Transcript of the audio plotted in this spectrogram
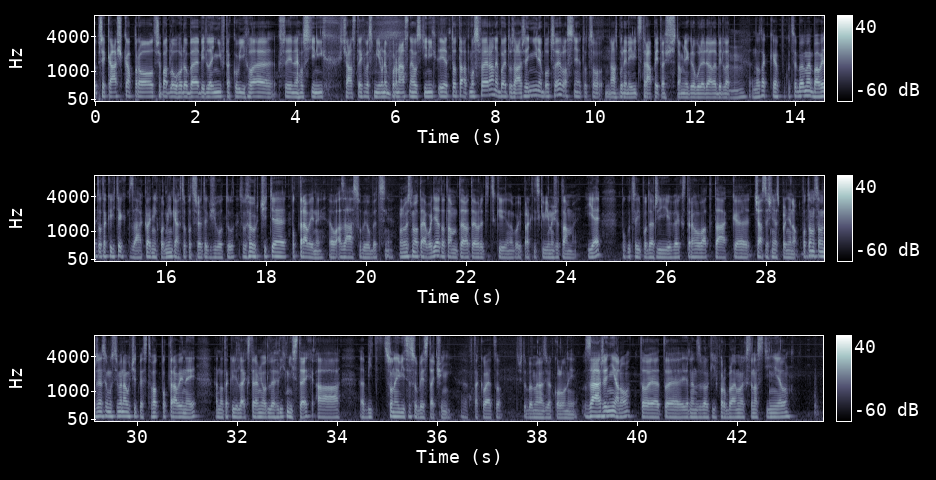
překážka pro třeba dlouhodobé bydlení v takovýchhle si nehostinných částech vesmíru, nebo pro nás nehostinných? Je to ta atmosféra, nebo je to záření, nebo co je vlastně to, co nás bude nejvíc trápit, až tam někdo bude dále bydlet? Mm. No tak pokud se budeme bavit o takových těch základních podmínkách, co potřebujete k životu, jsou to určitě potraviny jo, a zásoby obecně. Mluvili jsme o té vodě, to tam teda teoreticky nebo i prakticky víme, že tam je pokud se jí podaří vyextrahovat, tak eh, částečně je splněno. Potom samozřejmě se musíme naučit pěstovat potraviny na takovýchhle extrémně odlehlých místech a být co nejvíce soběstačení v takovéto když to budeme nazývat kolonii. Záření, ano, to je, to je jeden z velkých problémů, jak se nastínil.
